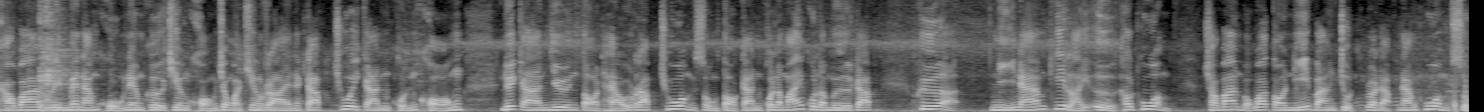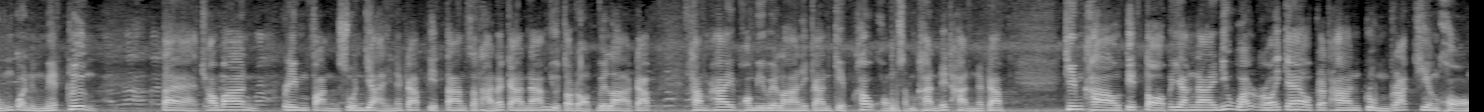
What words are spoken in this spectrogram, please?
ชาวบ้านริมแม่น้ำโขงในอำเภอเชียงของจังหวัดเชียงรายนะครับ ช่วยกันขนของด้วยการยืนต่อแถวรับช่วงส่งต่อกันคนละไม้คนละมือครับ เพื่อหนีน้ำที่ไหลเอ่อเข้าท่วม ชาวบ้านบอกว่าตอนนี้บางจุดระดับน้ำท่วมสูงกว่า 1 เมตรครึ่ง แต่ชาวบ้านริมฝั่งส่วนใหญ่นะครับ ติดตามสถานการณ์น้ำอยู่ตลอดเวลาครับทำให้พอมีเวลาในการเก็บเข้าของสำคัญได้ทันนะครับ ทีมข่าวติดต่อไปยังนายนิวัฒน์ร้อยแก้วประธานกลุ่มรักเชียงของ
